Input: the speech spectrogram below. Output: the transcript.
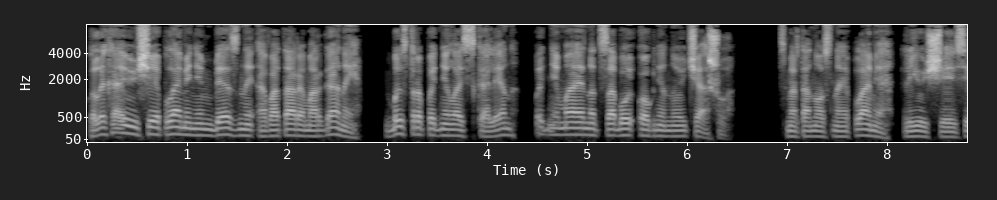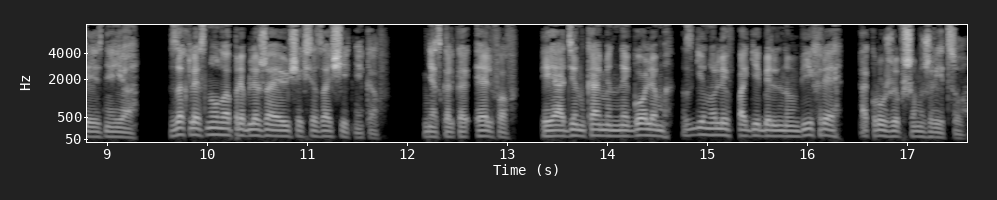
Полыхающая пламенем бездны аватара Морганы быстро поднялась с колен, поднимая над собой огненную чашу. Смертоносное пламя, льющееся из нее, захлестнуло приближающихся защитников. Несколько эльфов и один каменный голем сгинули в погибельном вихре, окружившем жрицу.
